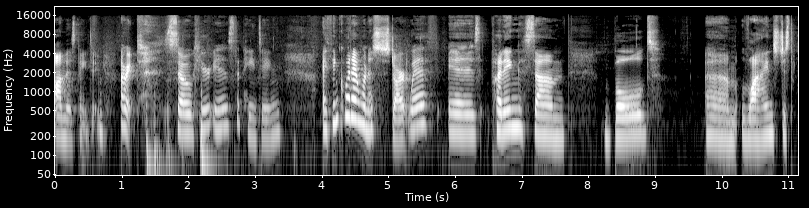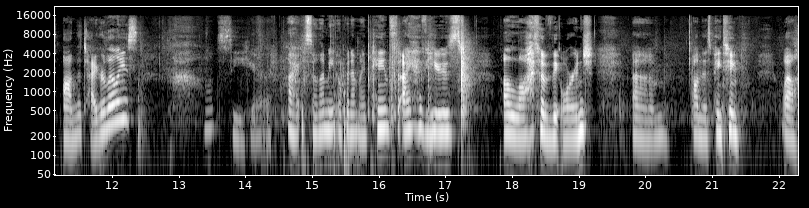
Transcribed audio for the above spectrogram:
on this painting. All right, so here is the painting. I think what I wanna start with is putting some bold um, lines just on the tiger lilies. Let's see here. All right, so let me open up my paints. I have used a lot of the orange um, on this painting. Well,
